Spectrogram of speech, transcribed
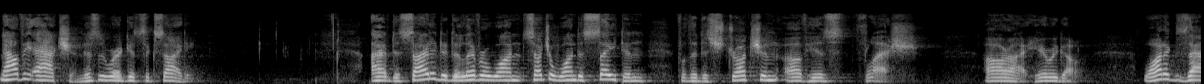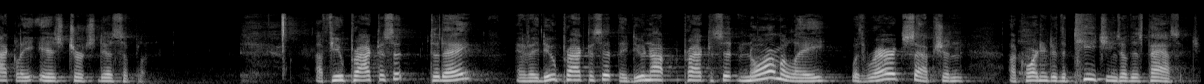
Now, the action. This is where it gets exciting. I have decided to deliver one, such a one to Satan for the destruction of his flesh. All right, here we go. What exactly is church discipline? A few practice it today, and if they do practice it, they do not practice it normally, with rare exception, according to the teachings of this passage.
